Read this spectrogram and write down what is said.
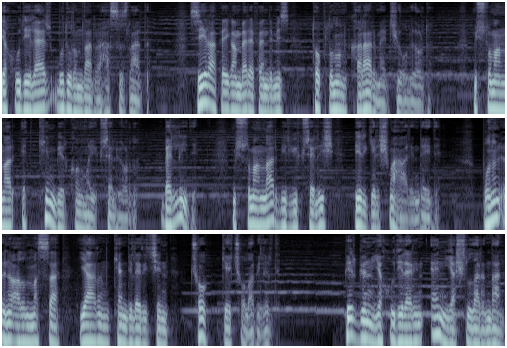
Yahudiler bu durumdan rahatsızlardı. Zira Peygamber Efendimiz toplumun karar merci oluyordu. Müslümanlar etkin bir konuma yükseliyordu. Belliydi. Müslümanlar bir yükseliş, bir gelişme halindeydi. Bunun önü alınmazsa yarın kendileri için çok geç olabilirdi. Bir gün Yahudilerin en yaşlılarından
